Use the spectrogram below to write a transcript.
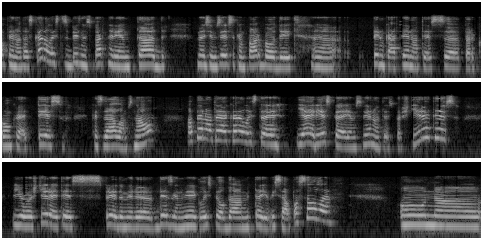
apvienotās karalistes biznesa partneriem, tad mēs jums iesakām pārbaudīt, pirmkārt vienoties par konkrētu tiesu, kas vēlams nav apvienotajā karalistē, ja ir iespējams vienoties par šķīrētiesu, jo šķirēties spriedumi ir eh, diezgan viegli izpildāmi te visā pasaulē. Un uh,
